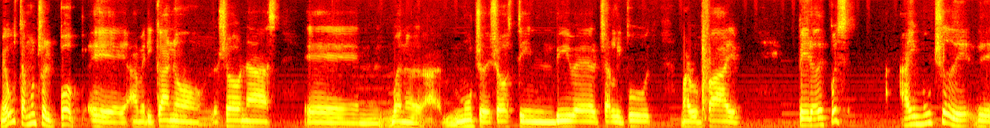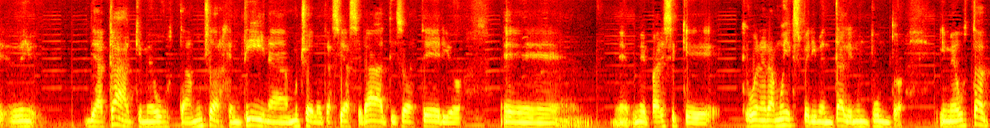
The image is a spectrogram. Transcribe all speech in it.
me gusta mucho el pop eh, americano, los Jonas, eh, bueno, mucho de Justin Bieber, Charlie Puth, Maroon 5, pero después hay mucho de, acá que me gusta, mucho de Argentina, mucho de lo que hacía Cerati, Soda Stereo. Eh, me, parece que, bueno, era muy experimental en un punto. Y me gusta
